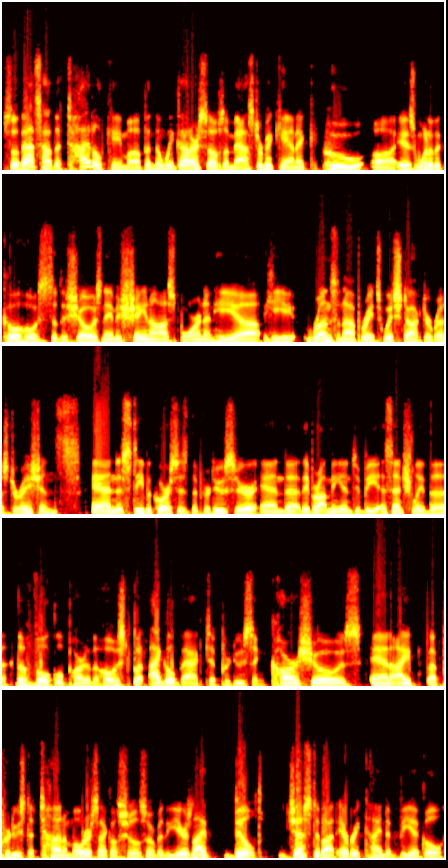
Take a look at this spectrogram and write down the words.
So that's how the title came up. And then we got ourselves a master mechanic who uh, is one of the co-hosts of the show. His name is Shane Osborne, and he uh, he runs and operates Witch Doctor Restorations. And Steve, of course, is the producer. And uh, they brought me in to be essentially the the vocal part of the host. But I go back to producing car shows, and I, I've produced a ton of motorcycle shows over the years. I've built just about every kind of vehicle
